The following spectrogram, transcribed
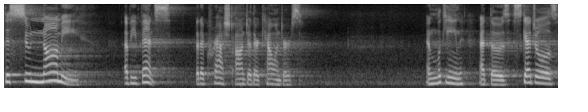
this tsunami of events that have crashed onto their calendars. And looking at those schedules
